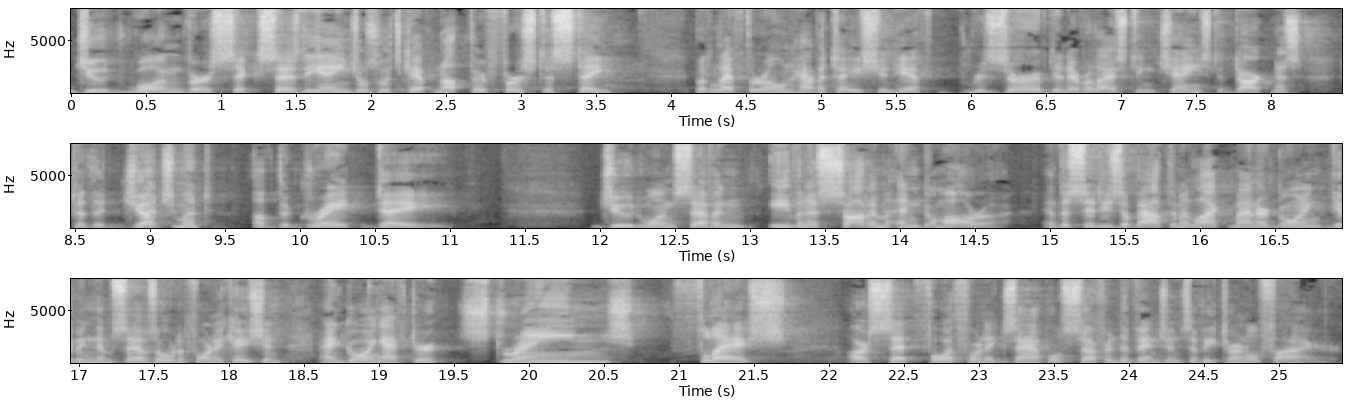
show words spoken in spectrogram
Jude 1, verse 6 says, The angels which kept not their first estate, but left their own habitation, he hath reserved in everlasting chains to darkness to the judgment of the great day. Jude 1 7, even as Sodom and Gomorrah and the cities about them in like manner going giving themselves over to fornication and going after strange flesh are set forth for an example suffering the vengeance of eternal fire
